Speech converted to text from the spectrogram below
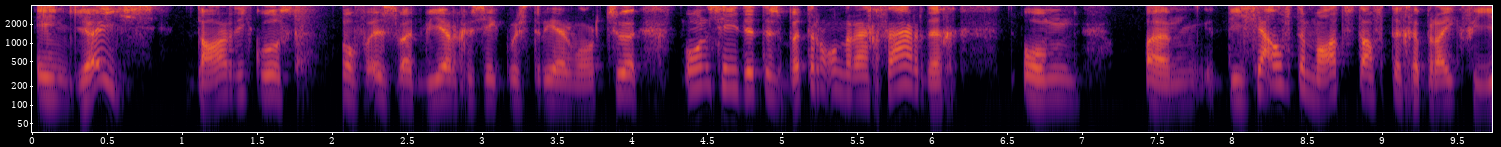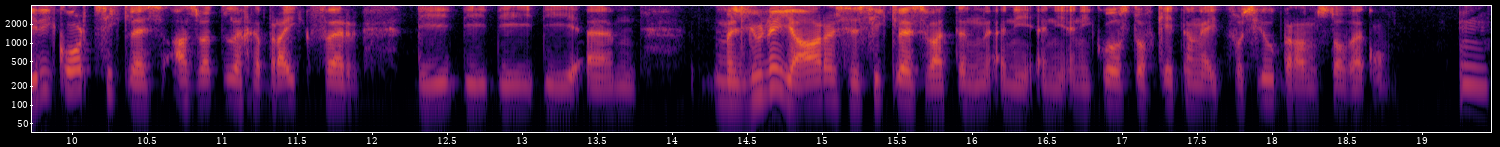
en juis daardie koolstof is wat weer gesekwestreer word. So ons sê dit is bitter onregverdig om um dieselfde maatstaf te gebruik vir hierdie kort siklus as wat hulle gebruik vir die die die die um miljoene jare se siklus wat in in die in die in die koolstofketting uit fossielbrandstowwe kom. Mm.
